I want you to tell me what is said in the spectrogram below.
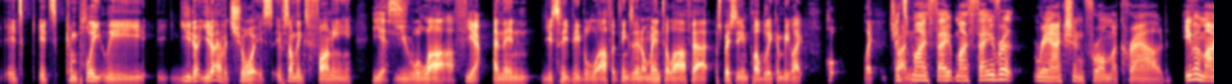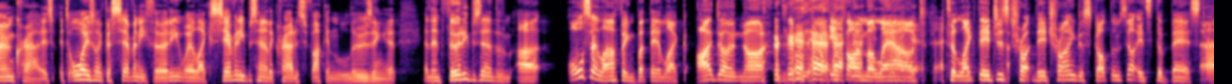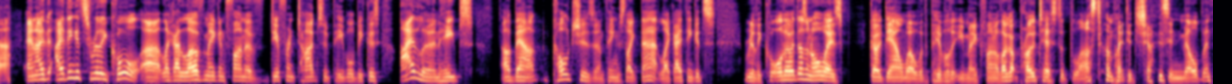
it's it's completely you don't you don't have a choice. If something's funny, Yes. you will laugh. Yeah. and then you see people laugh at things they're not meant to laugh at, especially in public, and be like, "Ho-" like It's and- my favorite. My favorite reaction from a crowd, even my own crowd, is it's always like the 70 30, where like 70% of the crowd is fucking losing it. And then 30% of them are also laughing, but they're like, I don't know if I'm allowed to, like, they're just, try- they're trying to stop themselves. It's the best. And I, I think it's really cool. Uh, like, I love making fun of different types of people because I learn heaps about cultures and things like that. Like, I think it's really cool. Although it doesn't always go down well with the people that you make fun of. I got protested the last time I did shows in Melbourne.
